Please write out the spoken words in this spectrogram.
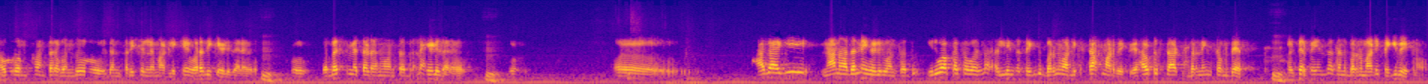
ಅವರ ಮುಖಾಂತರ ಬಂದು ಇದನ್ನು ಪರಿಶೀಲನೆ ಮಾಡ್ಲಿಕ್ಕೆ ವರದಿ ಕೇಳಿದ್ದಾರೆ ಅವರು. ಬೆಸ್ಟ್ ಮೆಥಡ್ ಅನ್ನುವಂಥದ್ದನ್ನ ಹೇಳಿದ್ದಾರೆ ಅವರು. ಹಾಗಾಗಿ ನಾನು ಅದನ್ನೇ ಹೇಳಿರುವಂತದ್ದು ಇರುವ ಕಸವನ್ನ ಅಲ್ಲಿಂದ ತೆಗೆದು ಬರ್ನ್ ಮಾಡ್ಲಿಕ್ಕೆ ಸ್ಟಾರ್ಟ್ ಮಾಡ್ಬೇಕು. How to start burning from there. Culture ಪೇಯಿಂದ ಅದನ್ನು ಬರ್ನ್ ಮಾಡಿ ತೆಗಿಬೇಕು ನಾವು.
